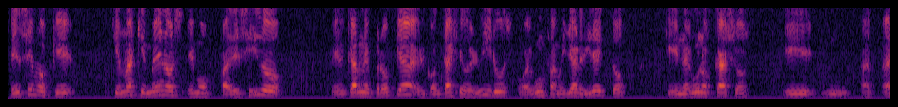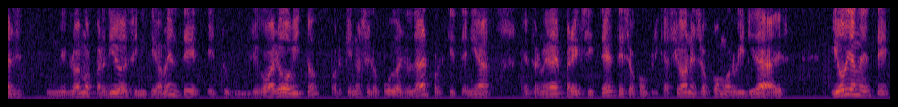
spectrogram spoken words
pensemos que quien más que menos hemos padecido en carne propia el contagio del virus o algún familiar directo que en algunos casos eh, lo hemos perdido definitivamente, llegó al óbito porque no se lo pudo ayudar, porque tenía enfermedades preexistentes o complicaciones o comorbilidades. Y obviamente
